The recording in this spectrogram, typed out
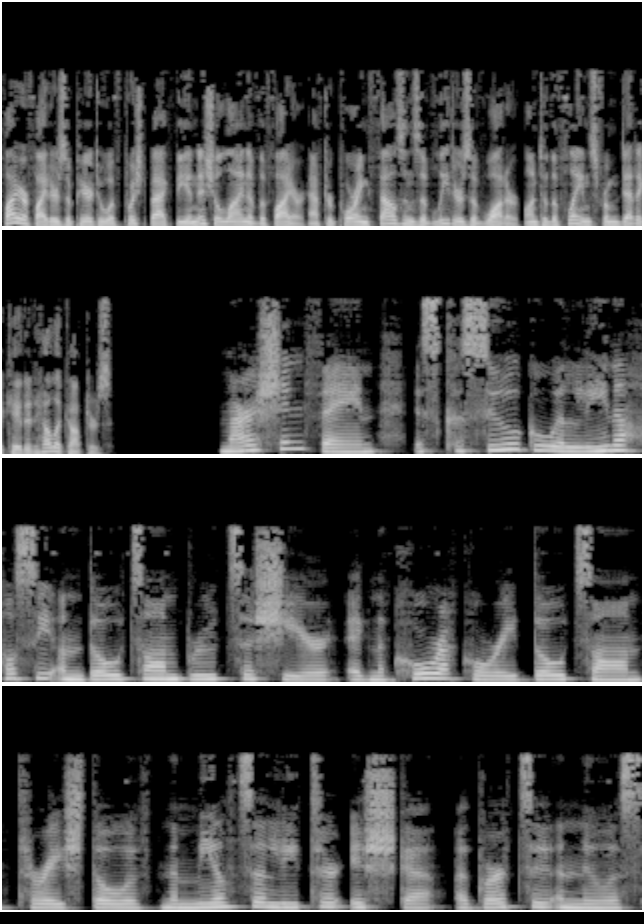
firefighters appear to have pushed back the initial line of the fire after pouring thousands of liters of water onto the flames from dedicated helicopters. Mar sin féin, is cosúil go bhfuil líne thosaigh an dóiteáin brúite siar ag na cóiriceoirí dóiteáin tar éis dóibh na mílte lítir uisce a gcuirtear anuas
